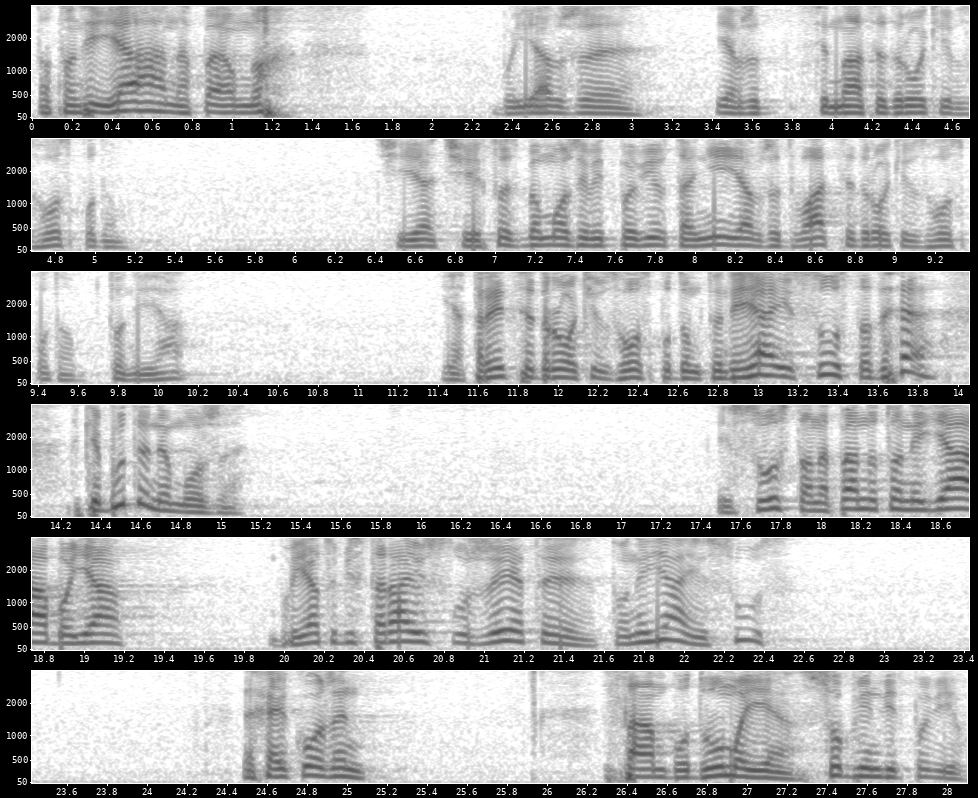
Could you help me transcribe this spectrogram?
та то не я, напевно. Бо я вже, я вже 17 років з Господом. Чи, я, чи хтось би може відповів, та ні, я вже 20 років з Господом, то не я. Я 30 років з Господом, то не я Ісус, та де? Таке бути не може. Ісус, та напевно, то не я, бо я, бо я тобі стараюсь служити, то не я Ісус. Нехай кожен сам подумає, що б він відповів.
